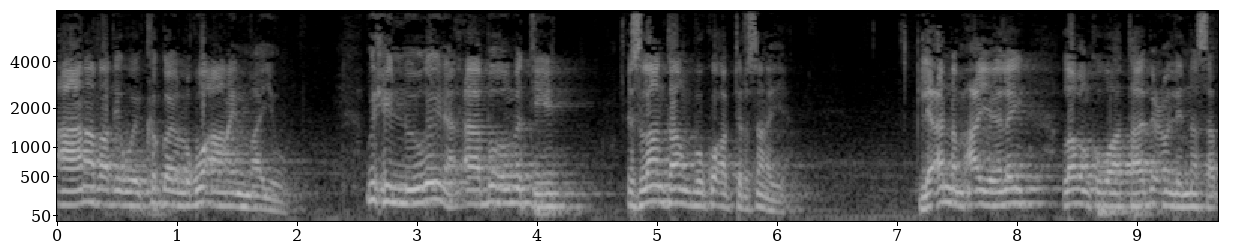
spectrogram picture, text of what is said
aanadaadii way ka go-een lagu aanayn maayo. Wixii nuugayna aabbo oma tihid islaantan buu ku abtirsanaya. Lanna maxaa labanku waa taabicun linasab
